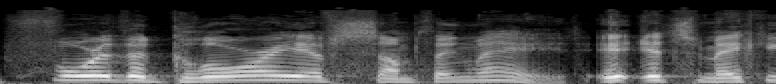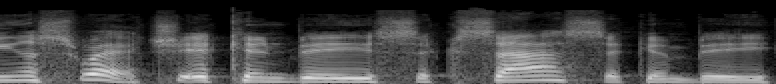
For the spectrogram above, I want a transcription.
for the glory of something made. It, it's making a switch. It can be success, it can be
